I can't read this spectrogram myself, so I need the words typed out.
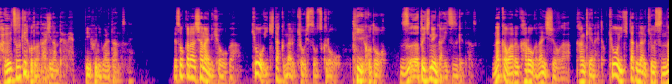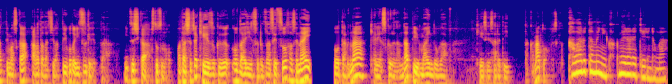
通い続けることが大事なんだよねっていうふうに言われたんですね。で、そこから社内の表が、今日行きたくなる教室を作ろうっていうことをずっと1年間言い続けてたんです。仲悪かろうが何しようが関係ないと。今日行きたくなる教室になってますか？あなたたちはっていうことを言い続けてったら、いつしか一つの私たちは継続を大事にする挫折をさせないトータルなキャリアスクールなんだっていうマインドが形成されていったかなと思うんですけど。変わるために掲げられているのが、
